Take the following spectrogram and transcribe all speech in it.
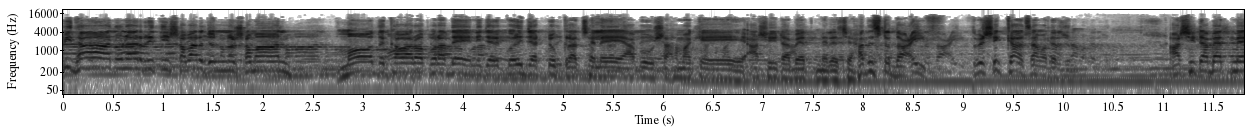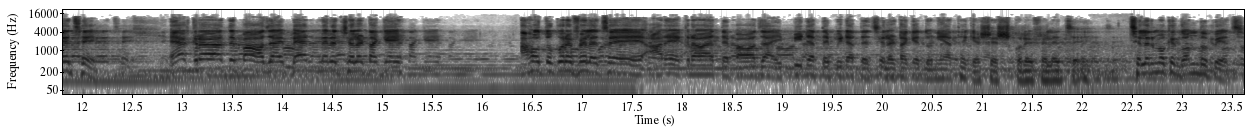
বিধান উনার রীতি সবার জন্য সমান। মদ খাওয়ার অপরাধে নিজের কলিজার টুকরা ছেলে আবু শাহমাকে আশিটা বেত মেরেছে। হাদিসটা দাইফ তবে শিক্ষা আছে আমাদের জন্য। আশিটা বেত মেরেছে। এক রাতে পাওয়া যায় বেত মেরে ছেলেটাকে। আহত করে ফেলেছে। আর এক রাওয়াতে পাওয়া যায় পিটাতে পিটাতে ছেলেটাকে দুনিয়া থেকে শেষ করে ফেলেছে। ছেলের মুখে গন্ধ পেয়েছে।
